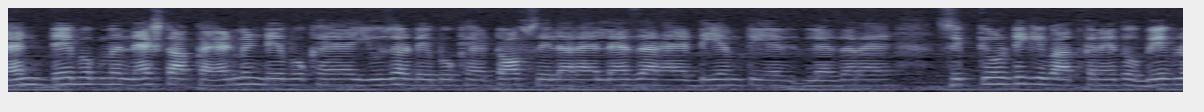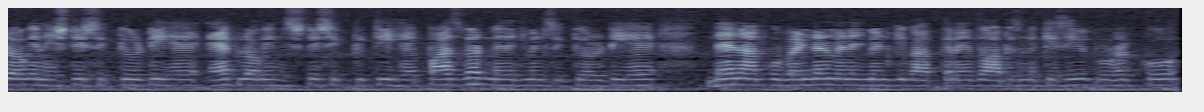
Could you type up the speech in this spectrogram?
एंड डे बुक में नेक्स्ट आपका एडमिन डे बुक है यूज़र डे बुक है टॉप सेलर है लेजर है डीएमटी लेजर है। सिक्योरिटी की बात करें तो web log in history security है, app log in history security है, पासवर्ड मैनेजमेंट सिक्योरिटी है। देन आपको वेंडर मैनेजमेंट की बात करें तो आप इसमें किसी भी प्रोडक्ट को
